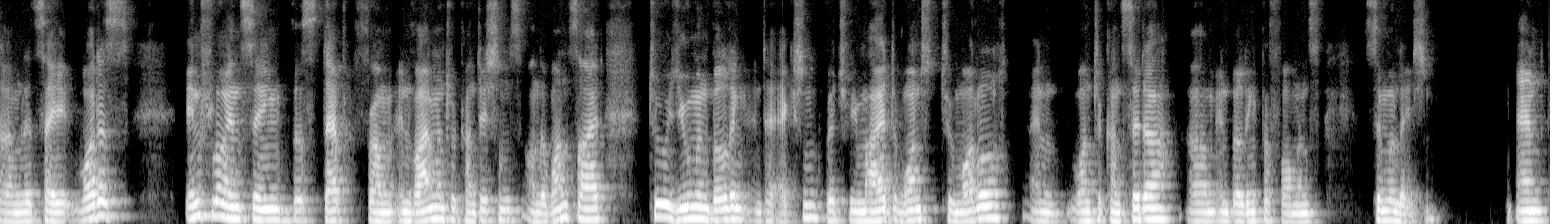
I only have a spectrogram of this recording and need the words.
um, let's say, what is influencing the step from environmental conditions on the one side to human building interaction, which we might want to model and want to consider um, in building performance simulation. And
